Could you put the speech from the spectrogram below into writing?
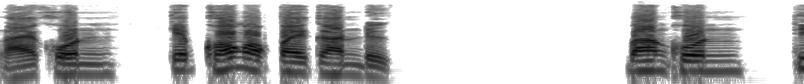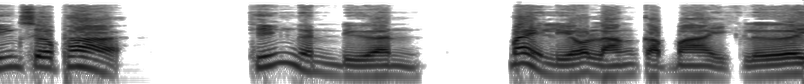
หลายคนเก็บของออกไปการดึก บางคนทิ้งเสื้อผ้า ทิ้งเงินเดือน ไม่เหลียวหลังกลับมาอีกเลย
